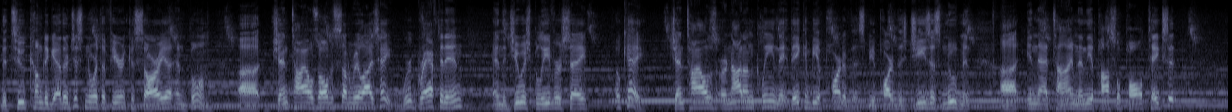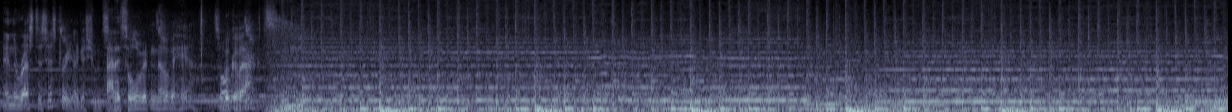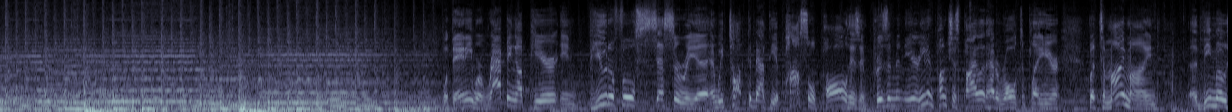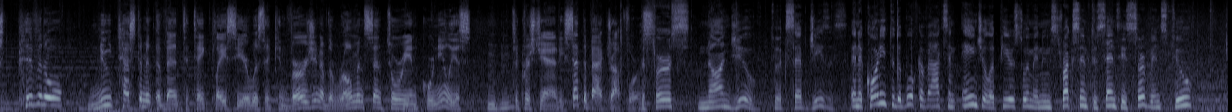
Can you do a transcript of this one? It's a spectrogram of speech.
The two come together just north of here in Caesarea, and boom, uh, Gentiles all of a sudden realize, hey, we're grafted in, and the Jewish believers say, okay, Gentiles are not unclean. They, they can be a part of this, be a part of this Jesus movement uh, in that time. Then the Apostle Paul takes it, and the rest is history, I guess you would say. And it's all written over here, It's the book of. Acts. We're wrapping up here in beautiful Caesarea, and we talked about the Apostle Paul, his imprisonment here. Even Pontius Pilate had a role to play here. But to my mind, uh, the most pivotal New Testament event to take place here was the conversion of the Roman centurion Cornelius to Christianity. Set the backdrop for us. the first non Jew to accept Jesus. And according to the book of Acts, an angel appears to him and instructs him to send his servants to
